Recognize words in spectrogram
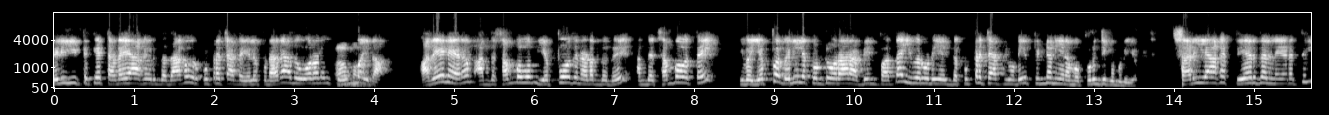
வெளியீட்டுக்கே தடையாக இருந்ததாக ஒரு குற்றச்சாட்டை எழுப்பினாரு. அது ஓரளவுக்கு. உண்மைதான். அதே நேரம் அந்த சம்பவம் எப்போது நடந்தது? அந்த சம்பவத்தை இவர் எப்ப வெளியில கொண்டு வரார் அப்படின்னு பார்த்தா இவருடைய இந்த குற்றச்சாட்டினுடைய பின்னணியை நம்ம புரிஞ்சுக்க முடியும். சரியாக தேர்தல் நேரத்தில்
